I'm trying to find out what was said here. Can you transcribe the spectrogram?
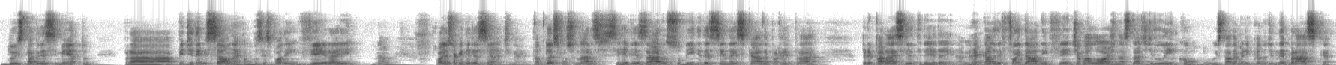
do estabelecimento para pedir demissão, né? Como vocês podem ver aí, né? Olha só que interessante, né? Então, dois funcionários se revezaram subindo e descendo a escada para preparar esse letreiro aí, né? E o recado ele foi dado em frente a uma loja na cidade de Lincoln, no estado americano de Nebraska.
